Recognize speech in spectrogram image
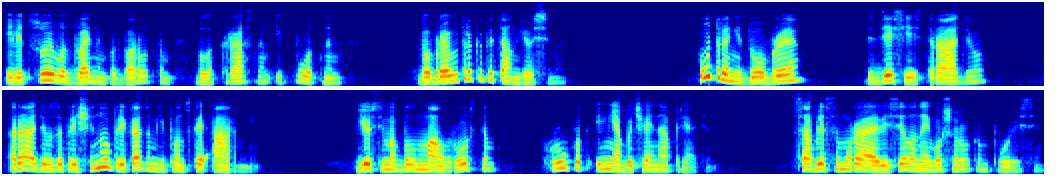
и лицо его с двойным подбородком было красным и потным. «Доброе утро, капитан Йосима!» Утро недоброе. Здесь есть радио. Радио запрещено приказом японской армии. Йосима был мал ростом, хрупок и необычайно опрятен. Сабля самурая висела на его широком поясе.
